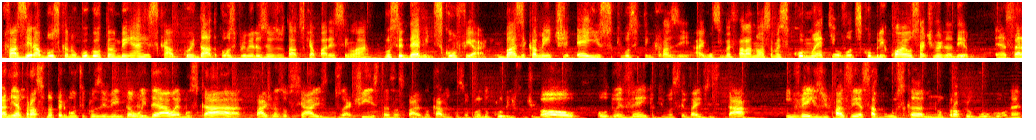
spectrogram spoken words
fazer a busca no Google também é arriscado. Cuidado com os primeiros resultados que aparecem lá. Você deve desconfiar. Basicamente, é isso que você tem que fazer. Aí você vai falar: nossa, mas como é que eu vou descobrir qual é o site verdadeiro? Essa era a minha próxima pergunta, inclusive. Então, o ideal é buscar páginas oficiais dos artistas, as páginas, no caso que você falou do clube de futebol ou do evento que você vai visitar, em vez de fazer essa busca no próprio Google, né?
